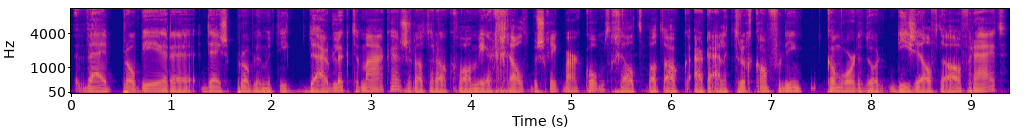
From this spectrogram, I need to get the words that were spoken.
wij proberen deze problematiek duidelijk te maken, zodat er ook gewoon meer geld beschikbaar komt. Geld wat ook uiteindelijk terug kan verdiend kan worden door diezelfde overheid.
